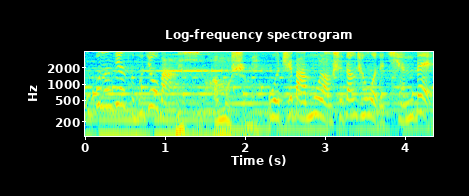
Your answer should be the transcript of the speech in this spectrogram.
我不能见死不救吧？你喜欢穆世明？我只把穆老师当成我的前辈。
